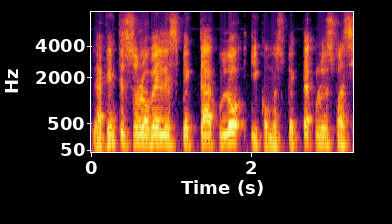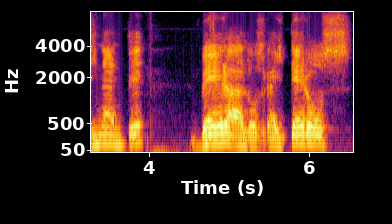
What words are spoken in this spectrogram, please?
la gente solo ve el espectáculo y como espectáculo es fascinante ver a los gaiteros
